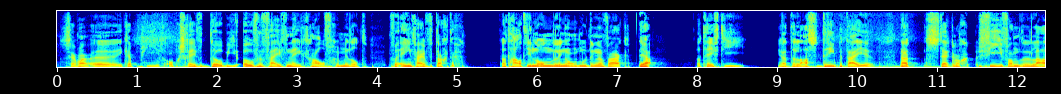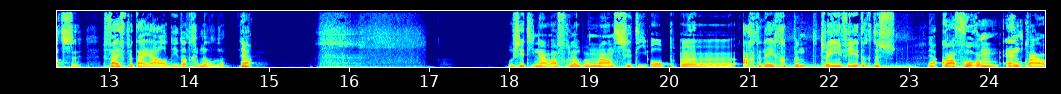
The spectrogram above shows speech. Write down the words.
Zeg maar, eh, ik heb hier opgeschreven Doby over 95,5 gemiddeld voor 1,85. Dat haalt hij in de onderlinge ontmoetingen vaak. Ja. Dat heeft hij ja, de laatste drie partijen. Nou, sterker nog, vier van de laatste vijf partijen haalde hij dat gemiddelde. Ja. Hoe zit hij nou afgelopen maand? Zit hij op eh 98,42. Dus Ja. qua vorm en qua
